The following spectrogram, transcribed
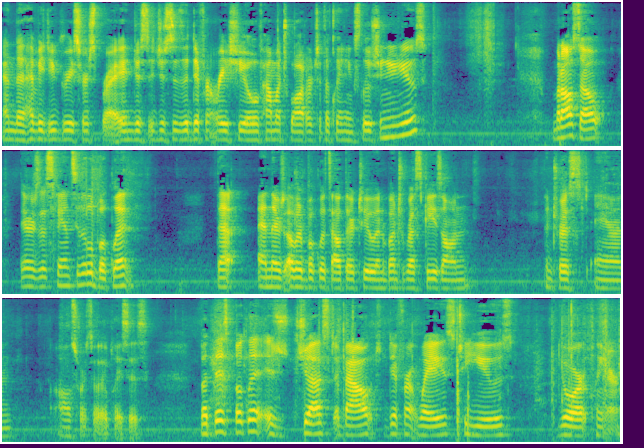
and the heavy degreaser spray and just it just is a different ratio of how much water to the cleaning solution you use. But also, there's this fancy little booklet that and there's other booklets out there too and a bunch of recipes on Pinterest and all sorts of other places. But this booklet is just about different ways to use your cleaner.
